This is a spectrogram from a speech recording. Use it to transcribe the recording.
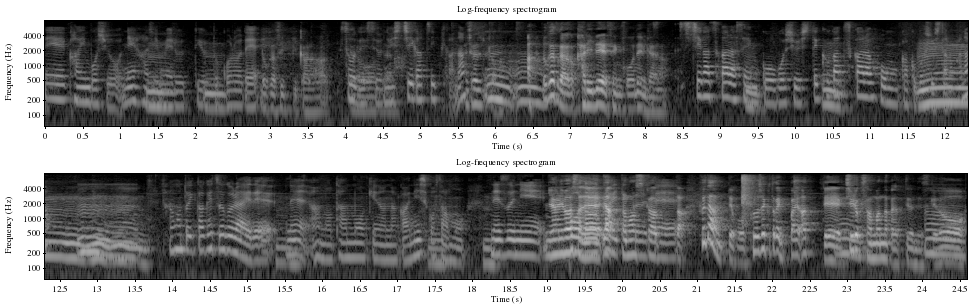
い。で会員募集をね始めるっていうところで、6月1日からそうですよね。7月1日かな？7月1日うんうん、あ6月から仮で先行でみたいな。7月から先行募集して、うん。9月から本格募集したのかな？うんうん本当1か月ぐらいでね、あの堪能期の中西子さんもうん。寝ずにやりましたね。いや楽しかった。普段ってこうプロジェクトがいっぱいあって、うん。注力3万の中やってるんですけど、うん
